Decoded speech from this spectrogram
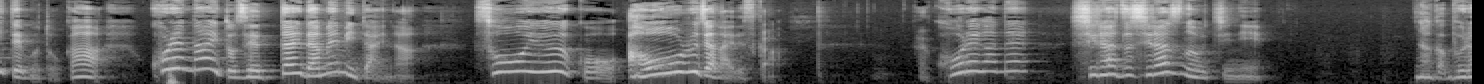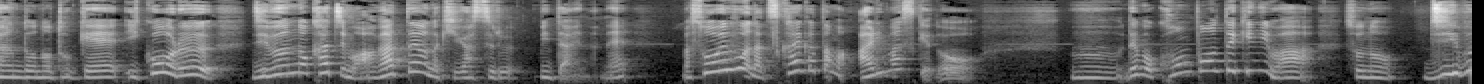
アイテムとか、これないと絶対ダメみたいな、そういう、こう、煽るじゃないですか。これがね、知らず知らずのうちに、なんかブランドの時計イコール自分の価値も上がったような気がするみたいなね。まあそういうふうな使い方もありますけど、うん、でも根本的には、その自分に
